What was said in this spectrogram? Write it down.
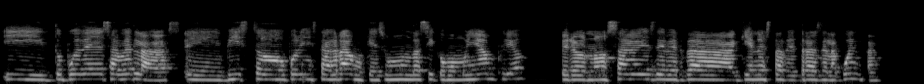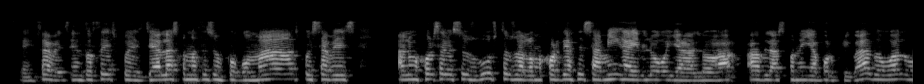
y tú puedes haberlas eh, visto por Instagram, que es un mundo así como muy amplio, pero no sabes de verdad quién está detrás de la cuenta. ¿Sabes? Entonces, pues ya las conoces un poco más, pues sabes, a lo mejor sabes sus gustos, o a lo mejor te haces amiga y luego ya lo hablas con ella por privado o algo.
